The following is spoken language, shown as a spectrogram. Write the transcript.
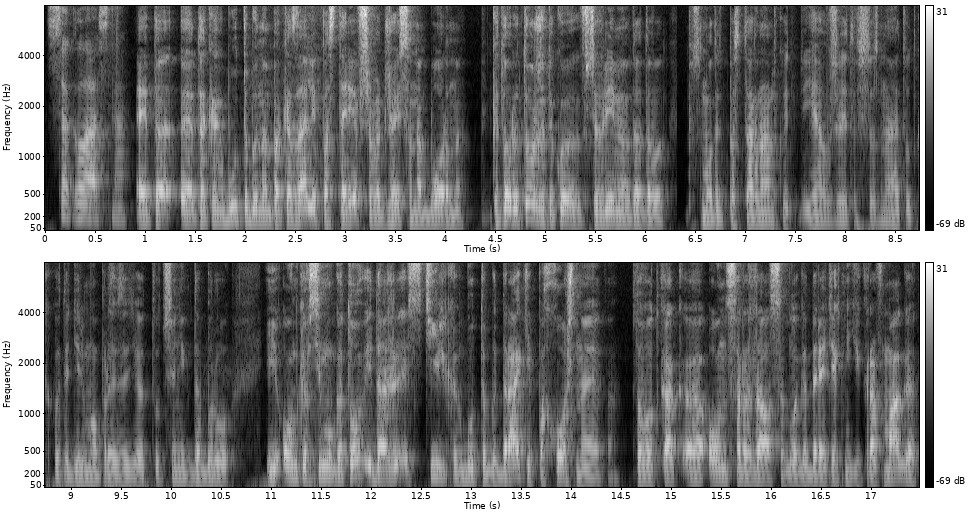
Согласна. Это, это как будто бы нам показали постаревшего Джейсона Борна, который тоже такой все время вот это вот смотрит по сторонам, такой, я уже это все знаю, тут какое-то дерьмо произойдет, тут все не к добру. И он ко всему готов, и даже стиль как будто бы драки похож на это. То вот как э, он сражался благодаря технике Крафмага,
